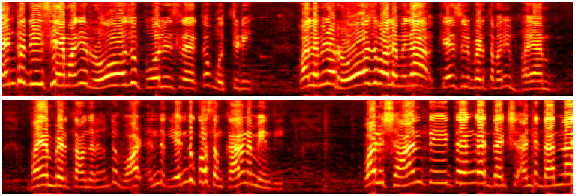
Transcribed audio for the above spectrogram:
టెంట్ తీసేయమని రోజు పోలీసుల యొక్క ఒత్తిడి. వాళ్ళ మీద రోజు వాళ్ళ మీద కేసులు పెడతామని భయం భయం పెడతా ఉందని. అంటే వా ఎందుకు ఎందుకోసం? కారణం ఏంది? వాళ్ళు శాంతియుతంగా దక్ష అంటే ధర్నా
